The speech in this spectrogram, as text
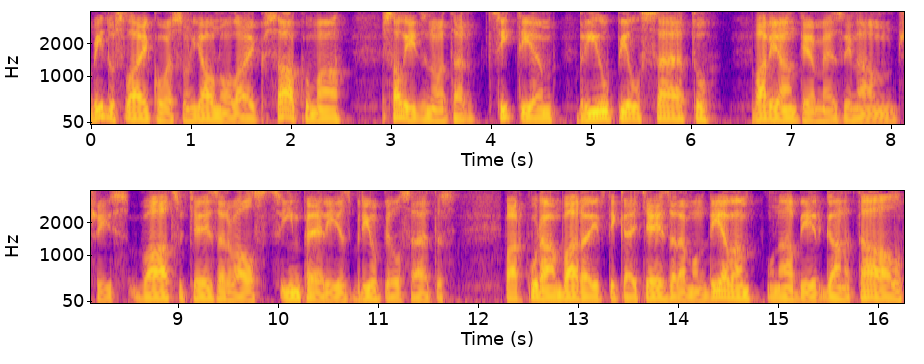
viduslaikos un jauno laiku sākumā? Salīdzinot ar citiem brīvpilsētu variantiem, mēs zinām šīs Vācu ķēzarvalsts impērijas brīvpilsētas, pār kurām vara ir tikai ķēzaram un dievam, un abi ir gana tālu.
